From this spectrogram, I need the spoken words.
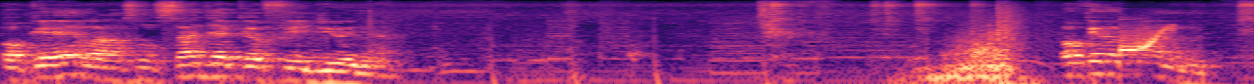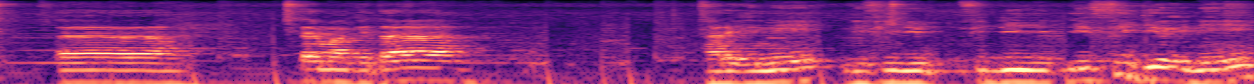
Oke, langsung saja ke videonya. Oke teman-teman, uh, tema kita hari ini di video, video di video ini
